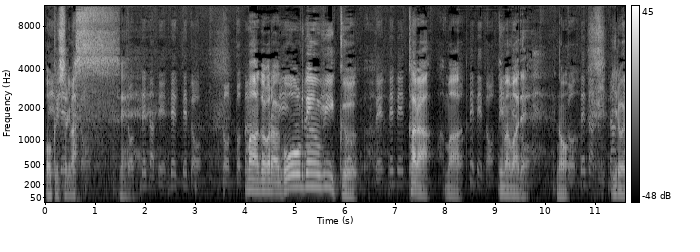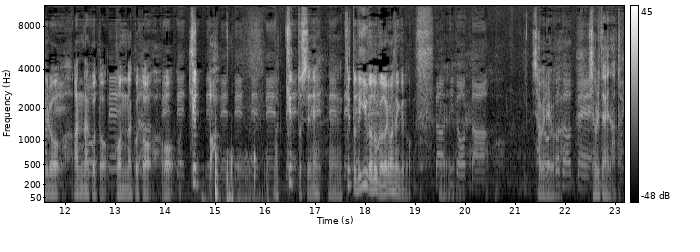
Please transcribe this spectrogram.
お送りしております、えー。まあだからゴールデンウィークからまあ今までのいろいろあんなことこんなことをキュッと、まあ、キュッとしてね、えーキュッとできるかどうかわかりませんけど喋れば喋りたいなという。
